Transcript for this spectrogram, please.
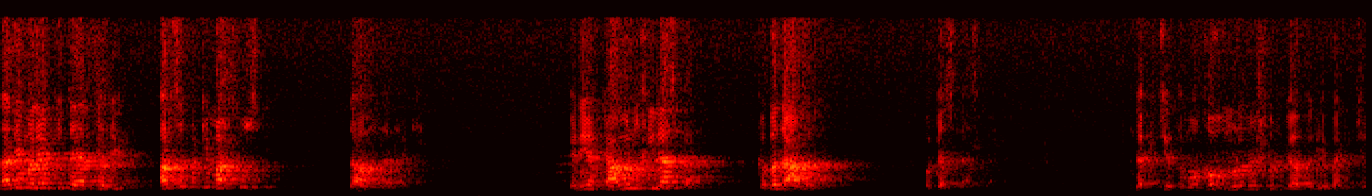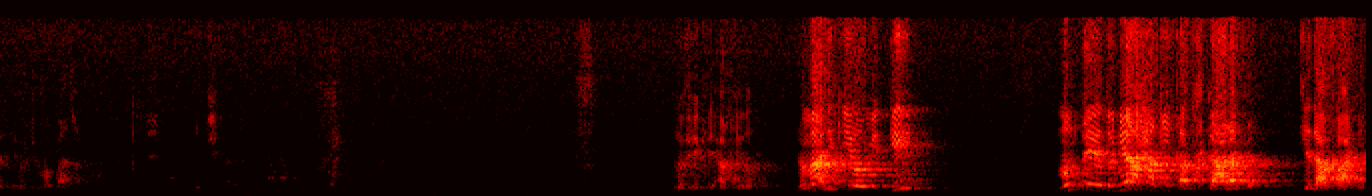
دا دې ملک کې تیار کړی هر څه پکې محفوظ دي دا هم نه راکی کني احکام خلاص ده کبه دا عمل وګس لاس ده دا چې ته موقع مړ نه شول بیا په دې باندې چې ته وچ مو پاس نو فکر اخرت نو مالک یوم الدین مونږ ته یې دنیا حقیقت ښکاره کړ چې دا فانی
